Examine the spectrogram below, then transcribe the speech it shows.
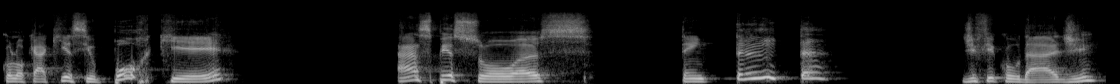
colocar aqui assim o porquê as pessoas têm tanta dificuldade?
